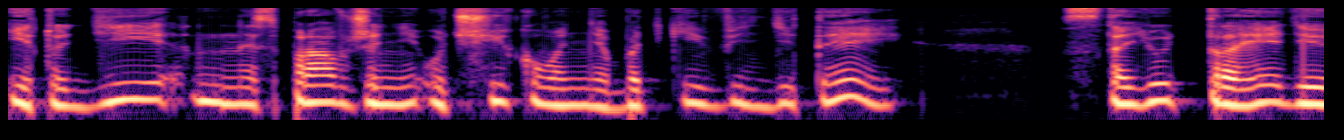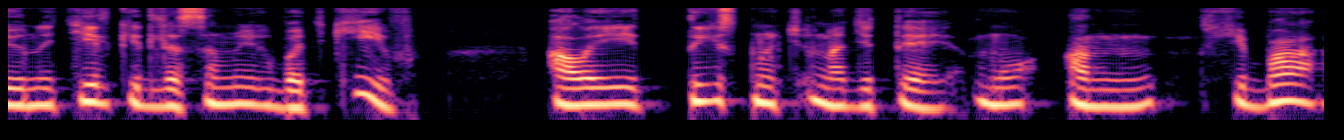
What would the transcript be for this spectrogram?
І тоді несправджені очікування батьків від дітей стають трагедією не тільки для самих батьків, але і тиснуть на дітей. Ну а хіба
